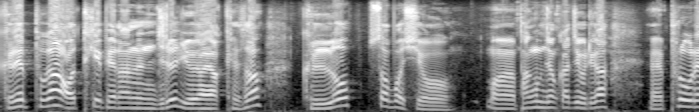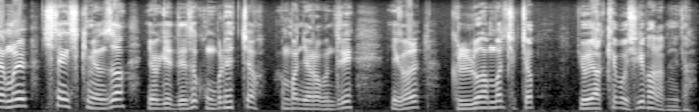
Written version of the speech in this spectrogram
그래프가 어떻게 변하는지를 요약해서 글로 써보시오. 어, 방금 전까지 우리가 에, 프로그램을 실행시키면서 여기에 대해서 공부를 했죠. 한번 여러분들이 이걸 글로 한번 직접 요약해 보시기 바랍니다.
